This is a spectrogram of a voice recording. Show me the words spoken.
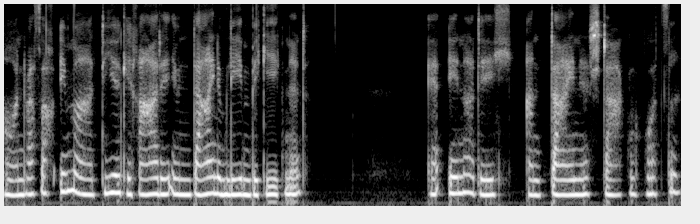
Und was auch immer dir gerade in deinem Leben begegnet, erinnere dich an deine starken Wurzeln.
